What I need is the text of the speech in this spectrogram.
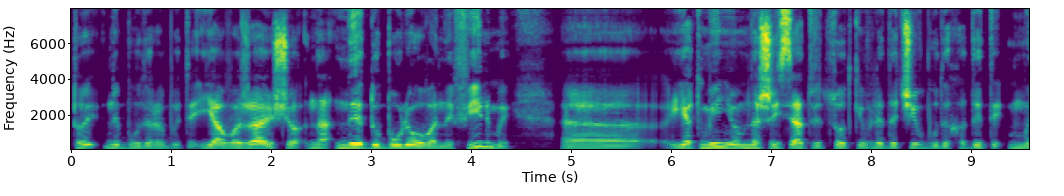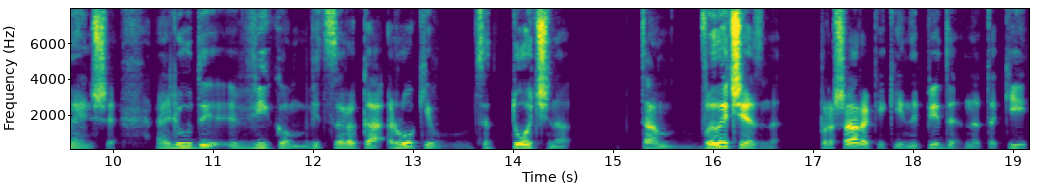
той не буде робити. Я вважаю, що на недубльовані фільми, як мінімум на 60% глядачів буде ходити менше. Е, Люди віком від 40 років це точно там величезна прошарок, який не піде на такі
